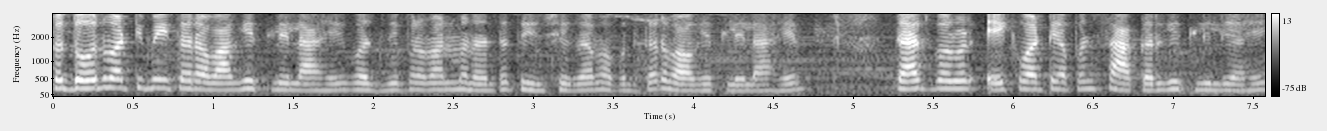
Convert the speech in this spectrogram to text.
तर दोन वाटी मी इथं रवा घेतलेला आहे. वजनी प्रमाण म्हणाल तर तीनशे ग्राम आपण इथं रवा घेतलेला आहे. त्याचबरोबर एक वाटी आपण साखर घेतलेली आहे.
